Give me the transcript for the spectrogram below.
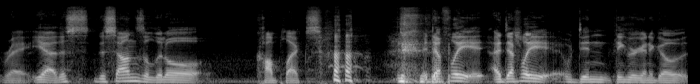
right. Yeah, this this sounds a little complex. it definitely, I definitely didn't think we were gonna go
